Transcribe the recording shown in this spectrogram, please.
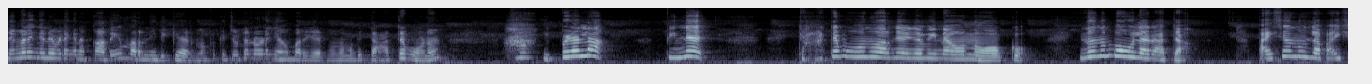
ഞങ്ങളിങ്ങനെ ഇവിടെ ഇങ്ങനെ കഥയും പറഞ്ഞിരിക്കുകയായിരുന്നു അപ്പോൾ കിച്ചൂട്ടനോട് ഞാൻ പറയായിരുന്നു നമുക്ക് ടാറ്റ പോകണം ഇപ്പോഴല്ല. പിന്നെ ടാറ്റ പോകുമെന്ന് പറഞ്ഞു കഴിഞ്ഞാൽ പിന്നെ അവൻ നോക്കും. ഇന്നൊന്നും പോവില്ല ടാറ്റ. പൈസ ഒന്നുമില്ല പൈസ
